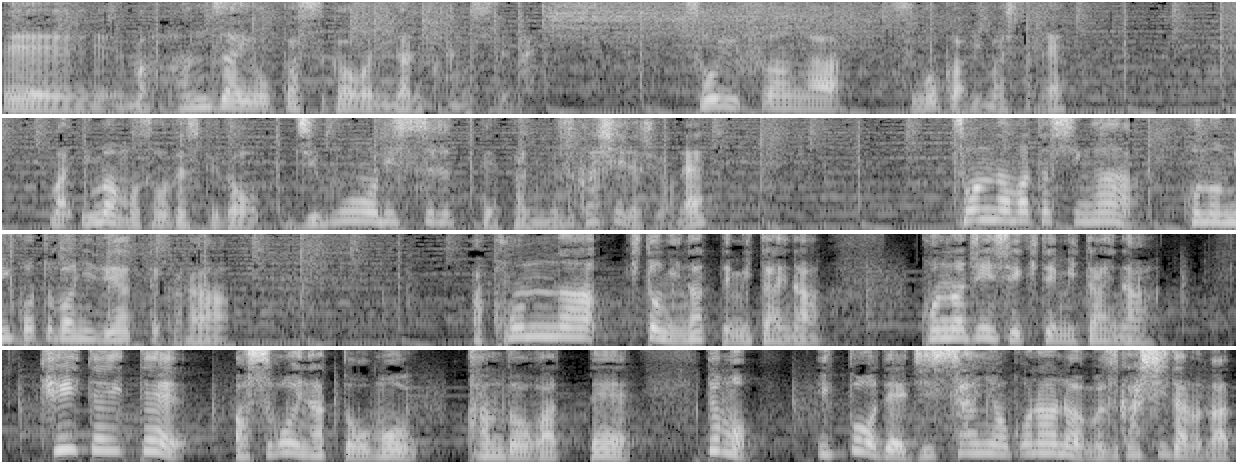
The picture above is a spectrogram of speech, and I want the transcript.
えー、まあ、犯罪を犯す側になるかもしれない。そういう不安がすごくありましたね。まあ、今もそうですけど、自分を律するってやっぱり難しいですよね。そんな私がこの御言葉に出会ってから、あ、こんな人になってみたいな、こんな人生生きてみたいな、聞いていて、あ、すごいなと思う感動があって、でも一方で実際に行うのは難しいだろうな、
